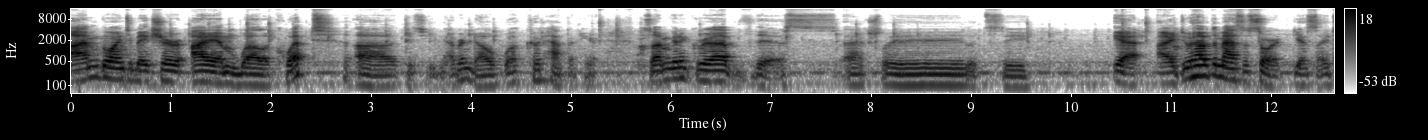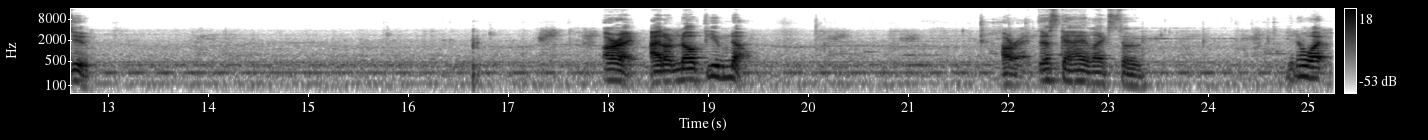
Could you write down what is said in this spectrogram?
I'm going to make sure I am well equipped, because uh, you never know what could happen here. So I'm going to grab this actually, let's see. Yeah, I do have the Master Sword. Yes, I do. Alright, I don't know if you know. Alright, this guy likes to... You know what?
